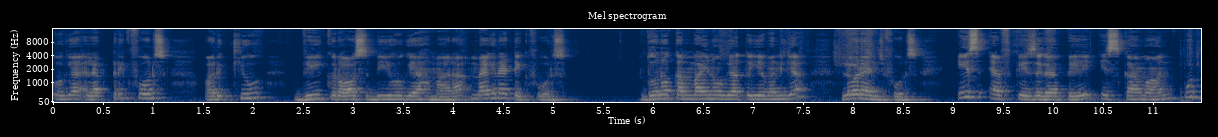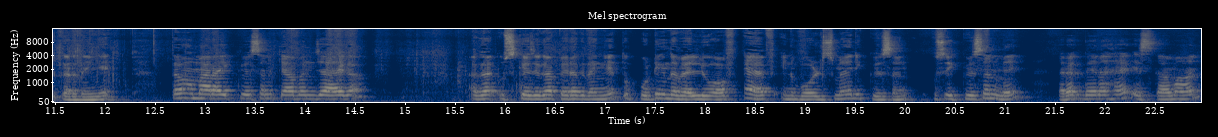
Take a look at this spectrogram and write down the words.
हो गया इलेक्ट्रिक फोर्स और क्यू वी क्रॉस बी हो गया हमारा मैग्नेटिक फोर्स। दोनों कंबाइन हो गया तो ये बन गया लोरेंज फोर्स इस एफ़ के जगह पे इसका मान पुट कर देंगे। तब हमारा इक्वेशन क्या बन जाएगा? अगर उसके जगह पे रख देंगे तो putting the value of F in Boltzmann equation उस इक्वेशन में रख देना है इसका मान।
